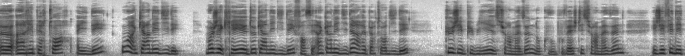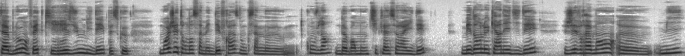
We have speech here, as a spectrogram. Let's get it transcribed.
euh, un répertoire à idées ou un carnet d'idées. Moi, j'ai créé deux carnets d'idées, enfin c'est un carnet d'idées, un répertoire d'idées que j'ai publié sur Amazon, donc vous pouvez acheter sur Amazon, et j'ai fait des tableaux en fait qui résument l'idée parce que moi j'ai tendance à mettre des phrases, donc ça me convient d'avoir mon petit classeur à idées. Mais dans le carnet d'idées, j'ai vraiment euh, mis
